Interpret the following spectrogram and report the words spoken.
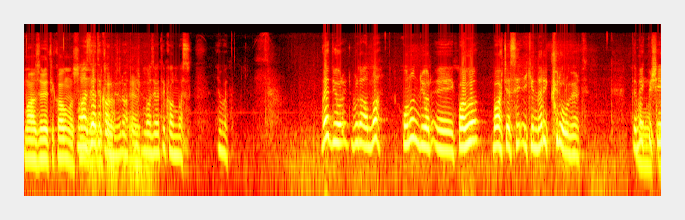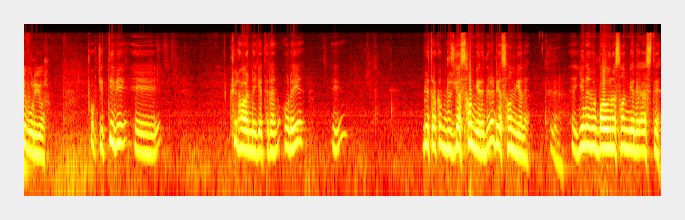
Mazereti kalmasın. Mazereti kalmıyor artık. Evet. Hiç mazereti kalmaz. Evet. Ve diyor burada Allah onun diyor e, bağı, bahçesi, ekinleri kül oluverdi. Demek Allah bir şey vuruyor. Çok ciddi bir e, kül haline getiren orayı e, bir takım rüzgar samyeli denir ya samyeli. Evet. E, yine mi bağına samyeli esti?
